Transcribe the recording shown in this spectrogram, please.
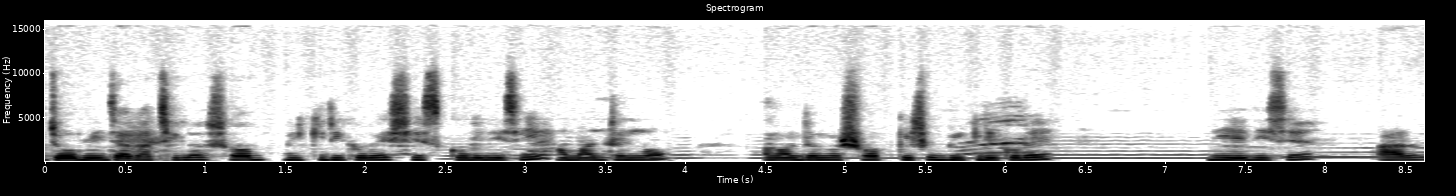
জমি জায়গা ছিল সব বিক্রি করে শেষ করে দিয়েছি। আমার জন্য আমার জন্য সব কিছু বিক্রি করে দিয়ে দিছে। আর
